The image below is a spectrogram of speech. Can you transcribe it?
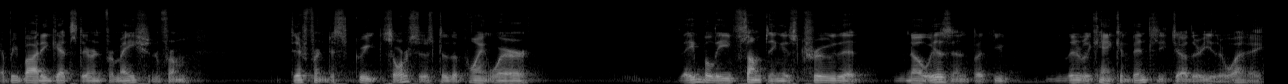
everybody gets their information from different discrete sources to the point where they believe something is true that you know isn't, but you you literally can't convince each other either way.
